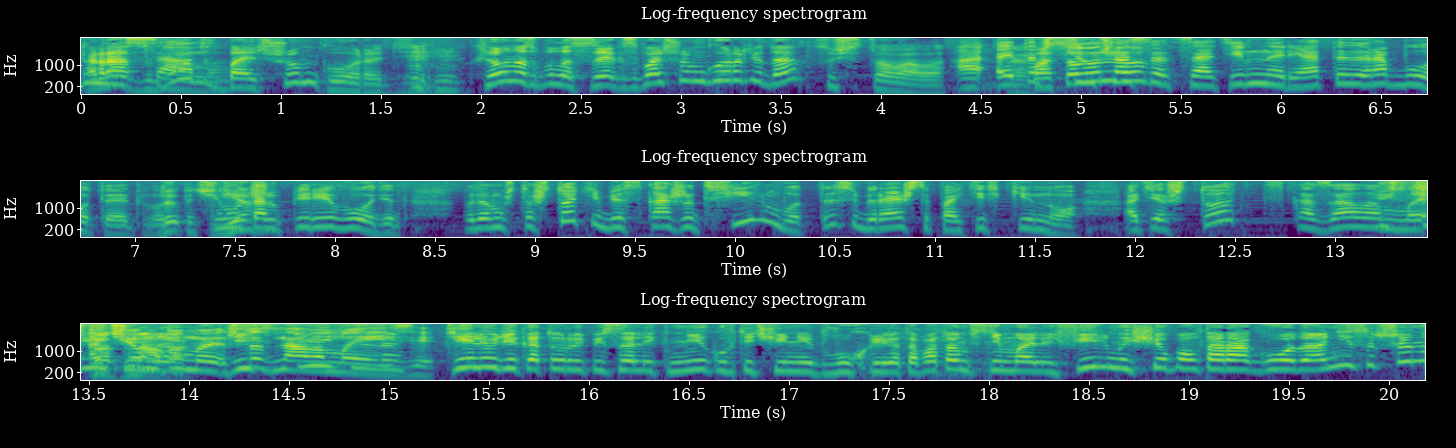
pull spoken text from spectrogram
Развод сам. в большом городе. Что у нас было? Секс в большом городе, да, существовало? А это Потом все на ассоциативный ряд и работает. Вот почему так переводят. Потому что что тебе скажет фильм, вот ты собираешься пойти в кино. А тебе что сказала Мэ... О чем думаешь, что знала. Мэйзи? Те люди, которые писали книгу в течение двух лет, а потом снимали фильм еще полтора года, они совершенно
